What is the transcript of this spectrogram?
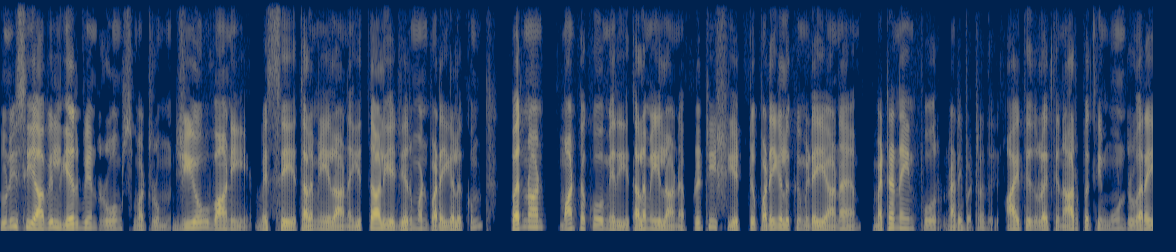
துனிசியாவில் எர்வின் ரோம்ஸ் மற்றும் ஜியோவானி மெஸ்ஸே தலைமையிலான இத்தாலிய ஜெர்மன் படைகளுக்கும் பெர்னாண்ட் மாண்டகோமெரி தலைமையிலான பிரிட்டிஷ் எட்டு படைகளுக்கும் இடையேயான மெட்டனைன் போர் நடைபெற்றது. ஆயிரத்தி தொள்ளாயிரத்தி நாற்பத்தி மூன்று வரை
